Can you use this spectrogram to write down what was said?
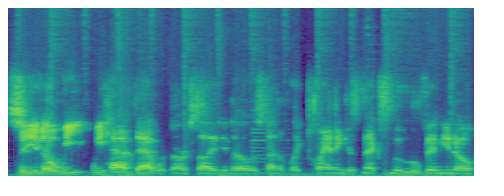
So you know, we we have that with Darkseid. You know, is kind of like planning his next move, and you know,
